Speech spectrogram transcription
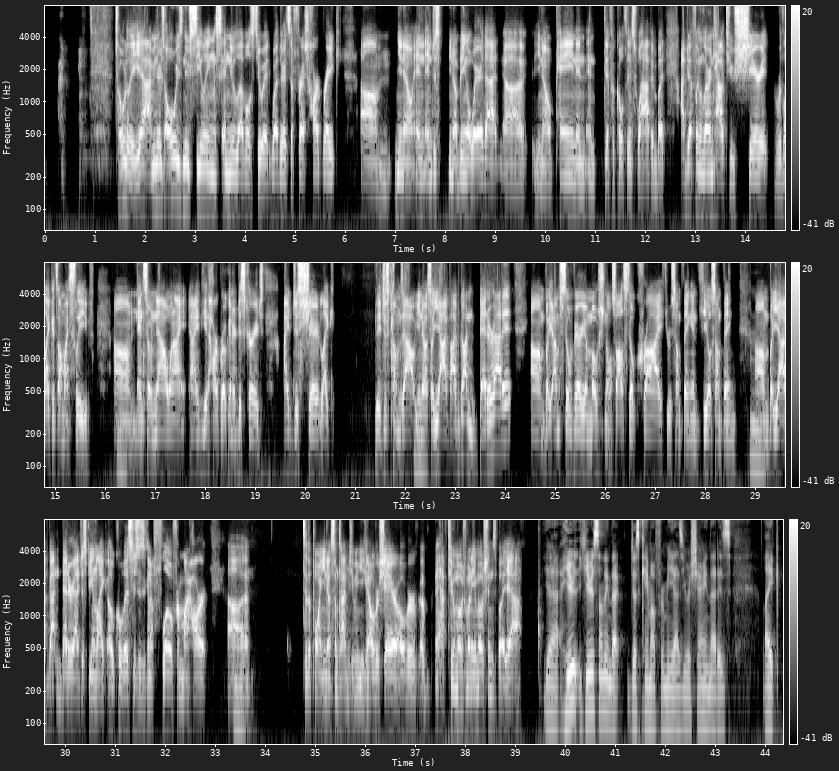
Totally. Yeah. I mean, there's always new ceilings and new levels to it, whether it's a fresh heartbreak, um, you know, and, and just, you know, being aware that, uh, you know, pain and, and difficulties will happen. But I've definitely learned how to share it like it's on my sleeve. Um, and so now when I, I get heartbroken or discouraged, I just share it like it just comes out, you know? So yeah, I've, I've gotten better at it. Um, but I'm still very emotional. So I'll still cry through something and feel something. Mm. Um, but yeah, I've gotten better at just being like, oh, cool, this is just going to flow from my heart. Uh, mm. To the point, you know, sometimes you, you can overshare, over uh, have too much many emotions, but yeah. Yeah. Here, here's something that just came up for me as you were sharing that is like,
